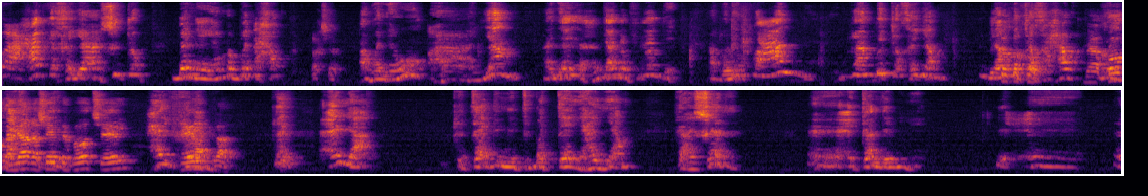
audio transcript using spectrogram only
אחר כך היה שיתוף בין הים ובין החוק. עכשיו, אבל הוא, הים היה יחידה נפרדת, אבל הוא פעל גם בתוך הים. גם בתוך בתוך החוק. החוק. והחוק היה ראשי תיבות של חיל חיל קרב. קרב. כן. אלא כיצד נתבטל הים כאשר אה, איתן לבני אה, אה,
